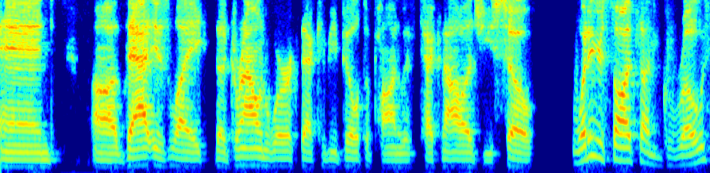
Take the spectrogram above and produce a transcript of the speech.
And uh, that is like the groundwork that can be built upon with technology. So, what are your thoughts on growth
